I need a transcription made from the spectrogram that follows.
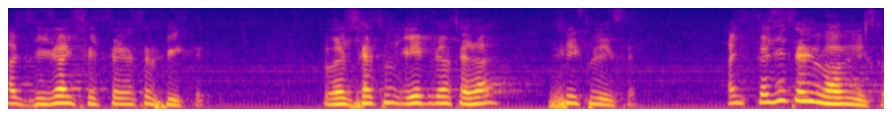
हा जिराई शेतकऱ्याचं पीक आहे. वर्षातून एकदा त्याला पीक मिळतं आणि कधीतरी भाव मिळतो.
